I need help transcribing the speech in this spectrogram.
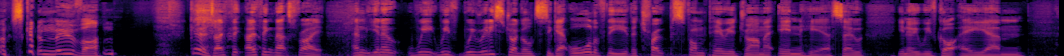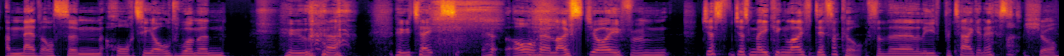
I'm just going to move on. Good. I think I think that's right. And you know, we we've we really struggled to get all of the the tropes from period drama in here. So you know, we've got a um a meddlesome, haughty old woman who uh, who takes all her life's joy from just just making life difficult for the lead protagonist. Uh, sure,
